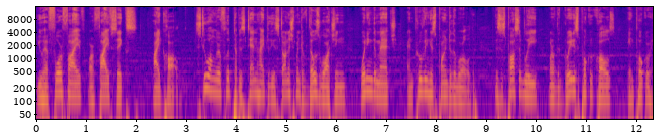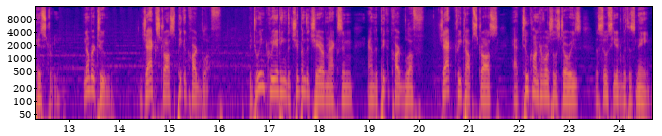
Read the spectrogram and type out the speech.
You have 4-5 or 5-6, I call. Stu Ungar flipped up his 10 high to the astonishment of those watching, winning the match and proving his point to the world. This is possibly one of the greatest poker calls in poker history. Number 2. Jack Strauss Pick a Card Bluff Between creating the chip and the chair maxim and the pick a card bluff, Jack Treetop Strauss had two controversial stories associated with his name.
